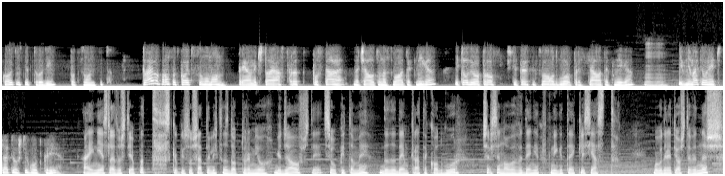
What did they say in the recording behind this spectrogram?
който се труди под слънцето? Това е въпросът, който Соломон, приемаме, че той е авторът, поставя началото на своята книга и този въпрос ще търси своя отговор през цялата книга mm-hmm. и внимателният читател ще го открие. А и ние следващия път, скъпи слушатели, с доктор Емил Гаджалов ще се опитаме да дадем кратък отговор чрез едно въведение в книгата Еклесиаст. Благодаря ти още веднъж.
